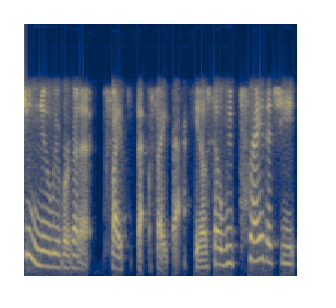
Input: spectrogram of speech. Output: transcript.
She knew we were going to fight back, fight back. You know, so we pray that she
